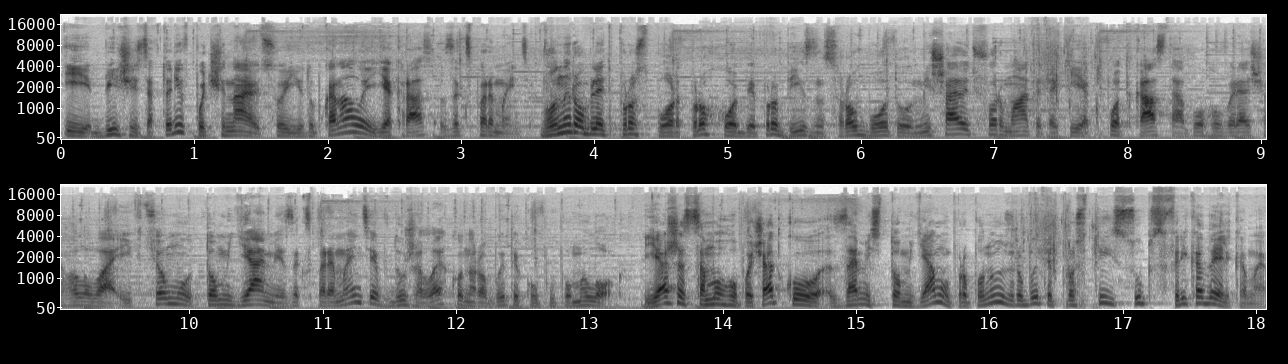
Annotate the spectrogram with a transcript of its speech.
і більшість авторів починають свої youtube канали якраз з експериментів. Вони роблять про спорт, про хобі, про бізнес, роботу, мішають формати, такі як подкасти або говоряча голова. І в цьому том-ямі з експериментів дуже легко наробити купу помилок. Я же з самого початку замість том-яму пропоную зробити простий суп з фрікадельками,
